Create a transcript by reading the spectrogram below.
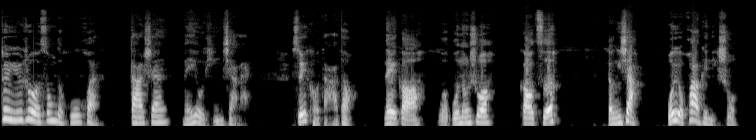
对于若松的呼唤，大山没有停下来，随口答道：“那个，我不能说。”告辞。等一下，我有话跟你说。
